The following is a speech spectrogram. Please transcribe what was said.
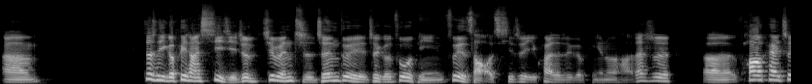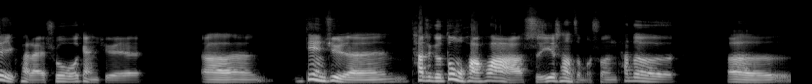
嗯，这是一个非常细节，就是基本只针对这个作品最早期这一块的这个评论哈。但是，呃，抛开这一块来说，我感觉，呃，电锯人它这个动画化实际上怎么说呢？它的，呃。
